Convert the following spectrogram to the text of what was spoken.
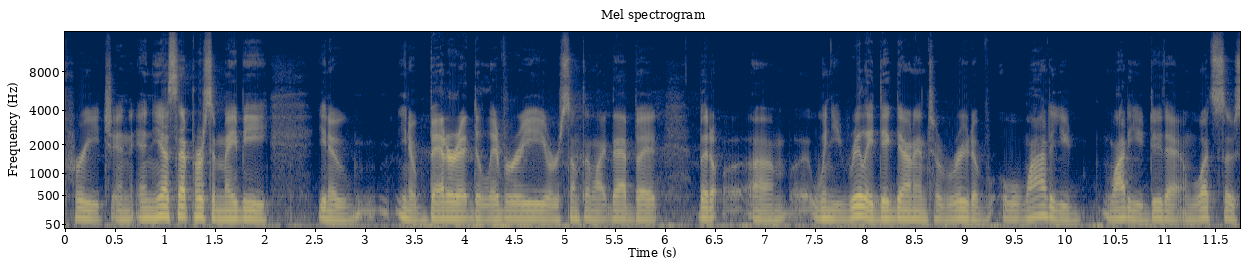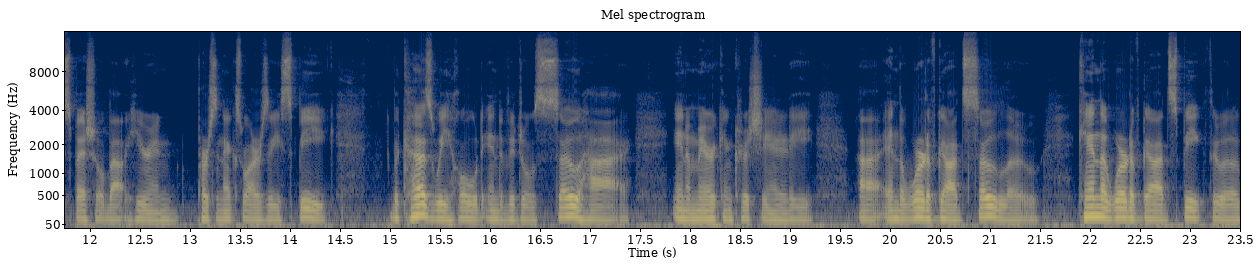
preach. And and yes, that person may be, you know, you know, better at delivery or something like that, but but um, when you really dig down into root of why do you why do you do that and what's so special about hearing person X, Y, or Z speak, because we hold individuals so high in American Christianity uh, and the Word of God so low, can the Word of God speak through a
